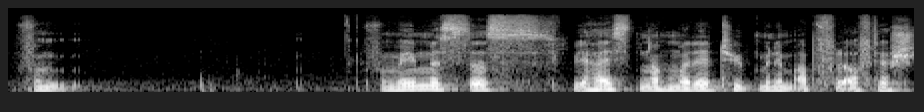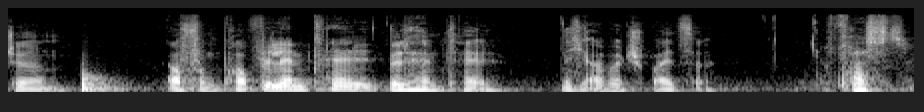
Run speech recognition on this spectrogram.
Von, von wem ist das. Wie heißt nochmal der Typ mit dem Apfel auf der Stirn? Auf dem Kopf. Wilhelm Tell. Wilhelm Tell, nicht Albert Schweitzer. Fast.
